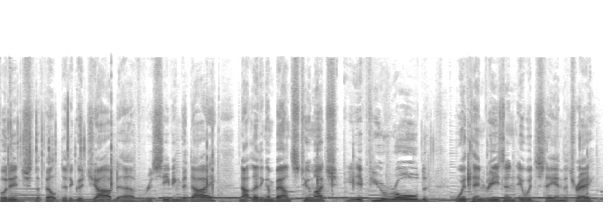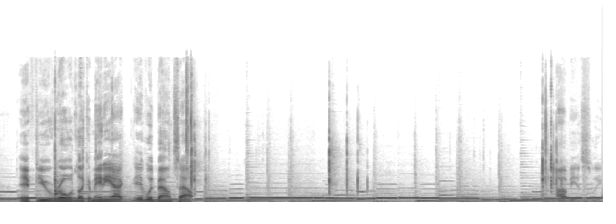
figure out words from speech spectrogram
footage. The felt did a good job of receiving the die, not letting them bounce too much. If you rolled within reason, it would stay in the tray. If you rolled like a maniac, it would bounce out. Obviously.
